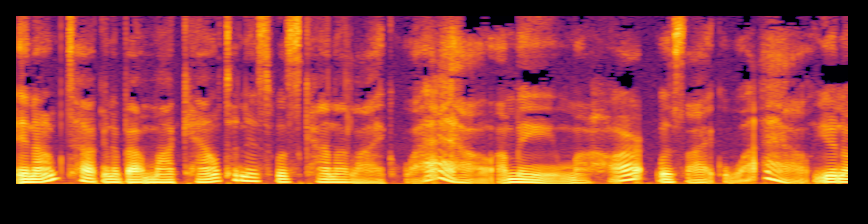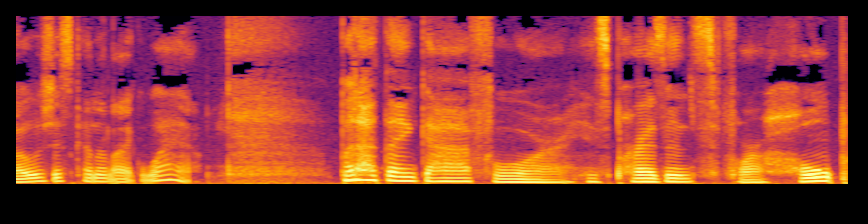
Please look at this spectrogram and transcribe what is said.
And I'm talking about my countenance was kind of like, wow. I mean, my heart was like, wow. You know, it was just kind of like, wow. But I thank God for His presence, for hope.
